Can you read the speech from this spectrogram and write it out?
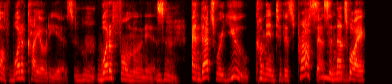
of what a coyote is, mm-hmm. what a full moon is, mm-hmm and that's where you come into this process mm. and that's mm. why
